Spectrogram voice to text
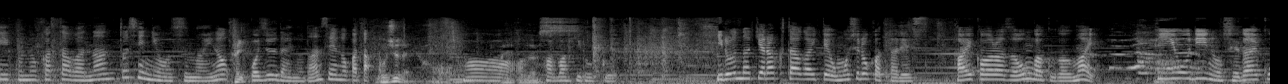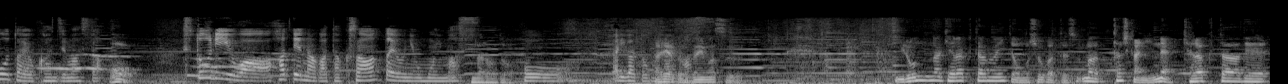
ーこの方は南砺市にお住まいのはい。50代の男性の方、50代。ありがとうございはます。あ幅広く。いろんなキャラクターがいて面白かったです。相変わらず音楽がうまい。POD の世代交代を感じました。ストーリーはハテナがたくさんあったように思います。なるほど。ありがとうごありがとうざいますございます。いろんなキャラクターがいて面白かったです。まあ確かにねキャラクターで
